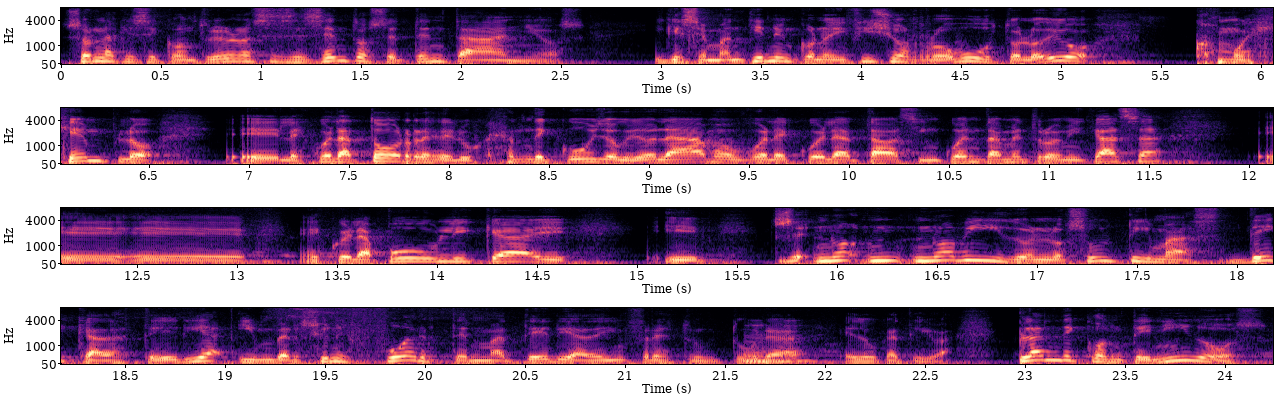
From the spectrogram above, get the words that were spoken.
son las que se construyeron hace 60 o 70 años y que se mantienen con edificios robustos. Lo digo como ejemplo, eh, la escuela Torres de Luján de Cuyo, que yo la amo, fue la escuela, estaba a 50 metros de mi casa, eh, eh, escuela pública y entonces, no, ha habido en las últimas décadas, te diría, inversiones fuertes en materia de infraestructura educativa. Plan de contenidos.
